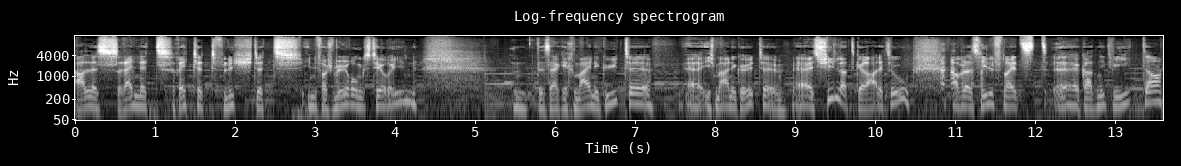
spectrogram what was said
alles rennet, rettet, flüchtet in Verschwörungstheorien. Und da sage ich, meine Güte, äh, ich meine Goethe, äh, es schillert geradezu, aber das hilft mir jetzt äh, gerade nicht weiter.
